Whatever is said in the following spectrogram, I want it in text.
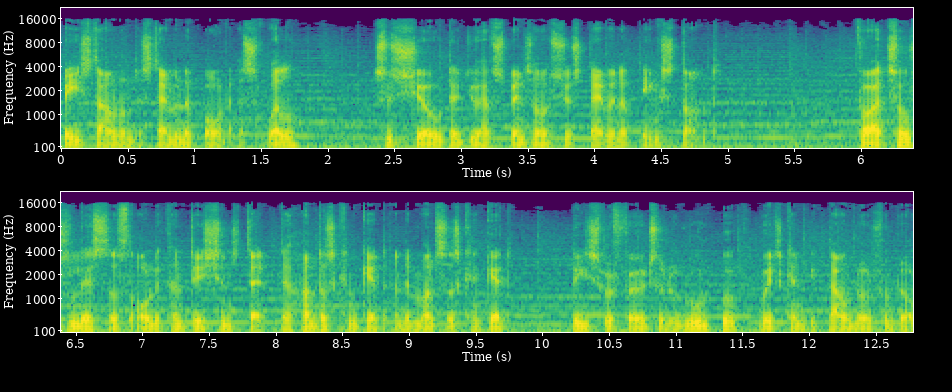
face down on the stamina board as well to show that you have spent some of your stamina being stunned. For a total list of all the conditions that the hunters can get and the monsters can get, please refer to the rulebook which can be downloaded from the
